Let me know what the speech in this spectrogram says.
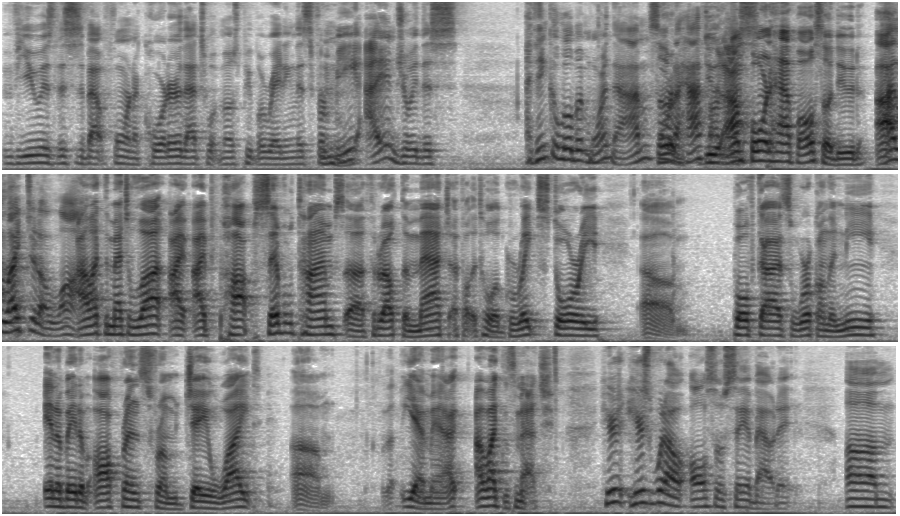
view is this is about four and a quarter. That's what most people are rating this. For me, I enjoyed this. I think a little bit more than that. I'm four and a half. dude. I'm four and a half, also, dude. I I, liked it a lot. I like the match a lot. I, I popped several times uh, throughout the match. I thought they told a great story. Um, both guys work on the knee. Innovative offense from Jay White. Um, yeah, man, I, I like this match. Here, here's what I'll also say about it. Um,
